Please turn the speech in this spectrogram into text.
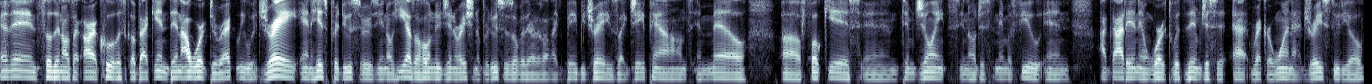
And then so then I was like, all right, cool, let's go back in. Then I worked directly with Dre and his producers. You know, he has a whole new generation of producers over there that are like baby Dre's, like J Pounds and Mel, uh, Focus and Dem Jointz, you know, just to name a few. And I got in and worked with them just at, Record One at Dre's studio.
